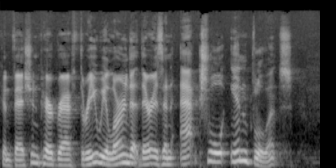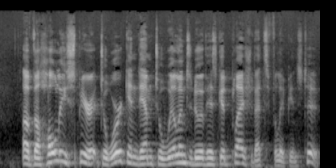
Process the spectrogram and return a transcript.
confession, paragraph 3, we learn that there is an actual influence of the Holy Spirit to work in them to will and to do of His good pleasure. That's Philippians 2.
